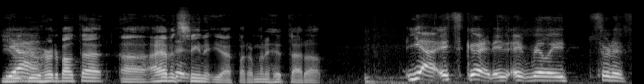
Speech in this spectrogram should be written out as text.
you, yeah. You heard about that? Uh, I haven't seen it yet, but I'm going to hit that up. Yeah, it's good. It, it really sort of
